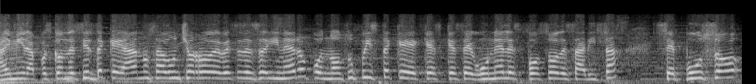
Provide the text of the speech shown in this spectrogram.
Ay, mira, pues con decirte que han usado un chorro de veces ese dinero, pues no supiste que, que es que según el esposo de Sarita se puso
